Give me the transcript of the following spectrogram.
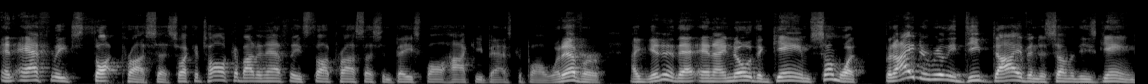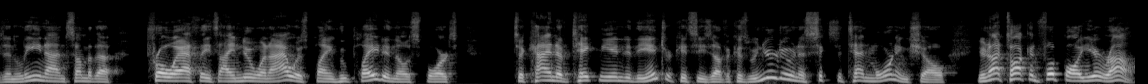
an athlete's thought process. So I could talk about an athlete's thought process in baseball, hockey, basketball, whatever. I get into that and I know the game somewhat, but I had to really deep dive into some of these games and lean on some of the pro athletes I knew when I was playing who played in those sports to kind of take me into the intricacies of it. Because when you're doing a six to 10 morning show, you're not talking football year round.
